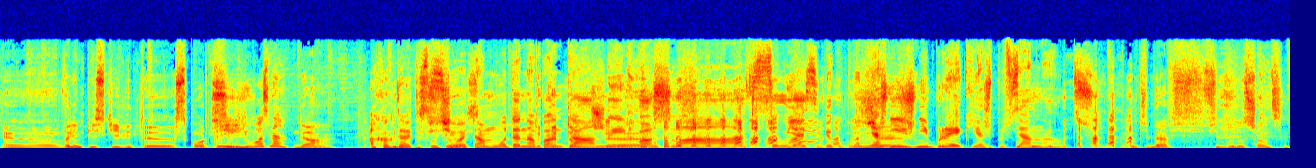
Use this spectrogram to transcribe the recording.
э, в олимпийский вид спорта. Серьезно? Да. А когда это Все, случилось? это мода на Так банданы уже- пошла. Все, я себе куплю. У меня же Уже? нижний брейк, я же профессионал. У тебя вс- все будут шансы.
